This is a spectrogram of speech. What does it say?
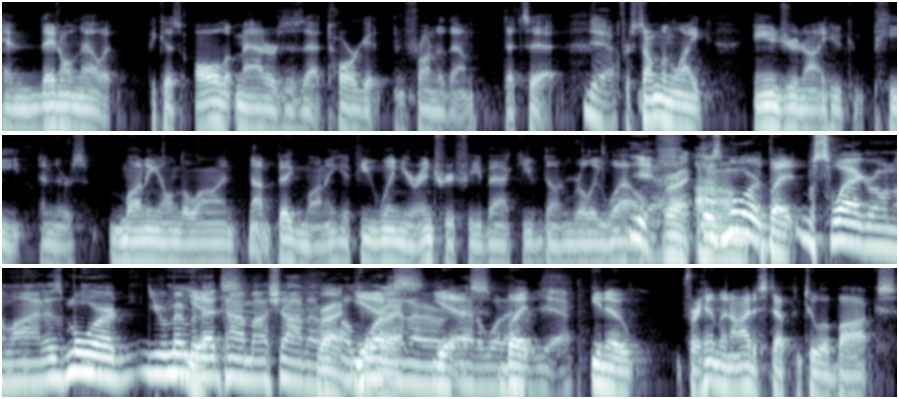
and they don't know it because all that matters is that target in front of them. That's it. Yeah. For someone like Andrew and I who compete and there's money on the line, not big money. If you win your entry fee back, you've done really well. Yeah, Right. There's Um, more but- swagger on the line. There's more. You remember that time I shot a, Right. a yes, whatever, yes. at a whatever. But yeah, you know, for him and I to step into a box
